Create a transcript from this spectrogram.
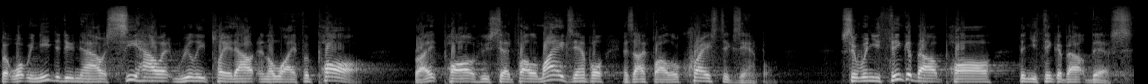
but what we need to do now is see how it really played out in the life of Paul, right? Paul, who said, Follow my example as I follow Christ's example. So when you think about Paul, then you think about this.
